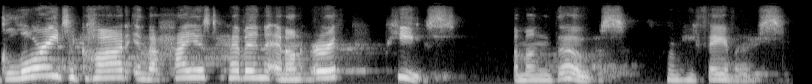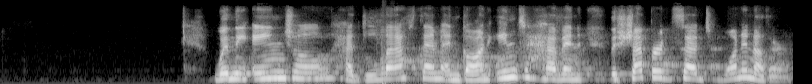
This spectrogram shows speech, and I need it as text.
Glory to God in the highest heaven and on earth, peace among those whom he favors. When the angel had left them and gone into heaven, the shepherds said to one another,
